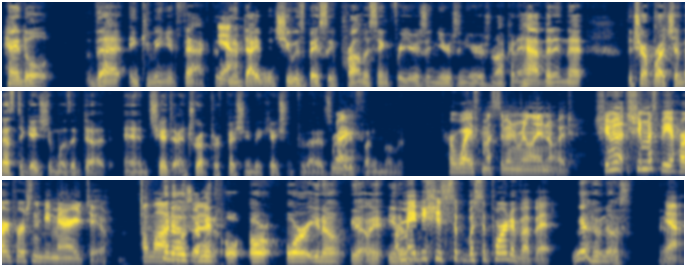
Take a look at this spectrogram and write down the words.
handle that inconvenient fact that yeah. the indictment she was basically promising for years and years and years were not going to happen, and that the Trump Russia investigation was a dud, and she had to interrupt her fishing vacation for that. It was a right. pretty funny moment. Her wife must have been really annoyed. She she must be a hard person to be married to. A lot. Who knows? Of, I mean, or, or, or you know, yeah, I mean, you or know. maybe she was supportive of it. Yeah, who knows? yeah. yeah.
